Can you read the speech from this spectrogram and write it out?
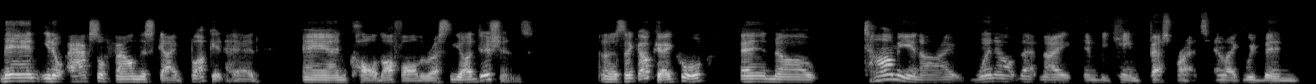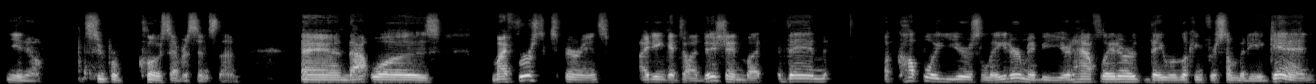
Man, you know, Axl found this guy Buckethead and called off all the rest of the auditions. And I was like, okay, cool. And uh, Tommy and I went out that night and became best friends. And like we've been, you know, super close ever since then. And that was my first experience. I didn't get to audition, but then a couple of years later, maybe a year and a half later, they were looking for somebody again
